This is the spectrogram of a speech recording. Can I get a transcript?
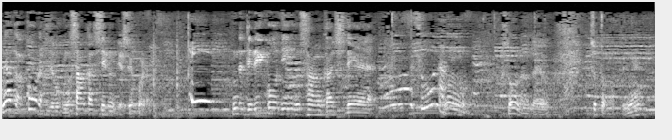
なんかコーラスで僕も参加してるんですよこれだってレコーディング参加して。そうなの、うん。そうなんだよ。ちょっと待ってね。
